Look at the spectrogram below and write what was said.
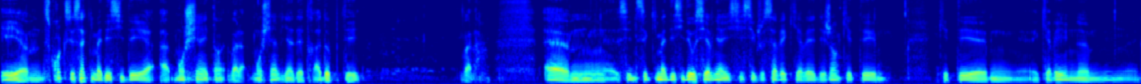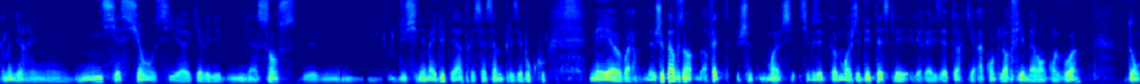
Et je crois que c'est ça qui m'a décidé. Mon chien est voilà, mon chien vient d'être adopté. Voilà. c'est ce qui m'a décidé aussi à venir ici, c'est que je savais qu'il y avait des gens qui étaient euh, qui avait une, euh, comment dire, une, initiation aussi, euh, qui avait un sens du cinéma et du théâtre, et ça, ça me plaisait beaucoup. Mais voilà, je vais pas vous en... En fait, moi, si, vous êtes comme moi, je déteste les, réalisateurs qui racontent leur film avant qu'on le voit. Donc,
